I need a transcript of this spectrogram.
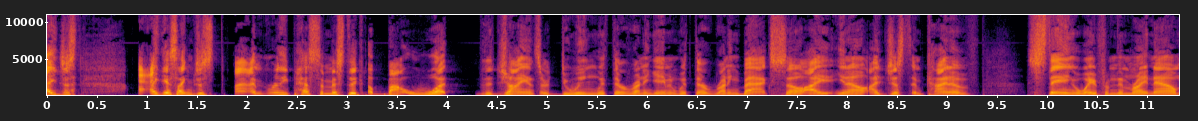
I just, I guess I'm just, I'm really pessimistic about what the Giants are doing with their running game and with their running backs. So I, you know, I just am kind of staying away from them right now.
